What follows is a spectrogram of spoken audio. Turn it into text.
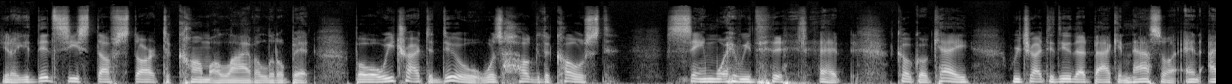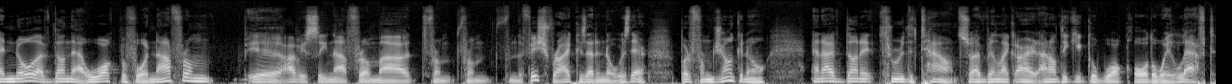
you know, you did see stuff start to come alive a little bit. But what we tried to do was hug the coast same way we did it at Coco Cay. We tried to do that back in Nassau, and I know I've done that walk before, not from uh, obviously not from uh, from from from the fish fry because I didn't know it was there, but from Junkanoo, and I've done it through the town. So I've been like, all right, I don't think you could walk all the way left.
